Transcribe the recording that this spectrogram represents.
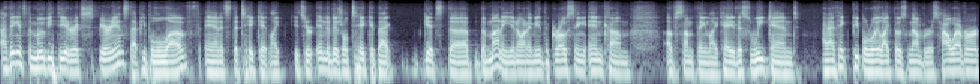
I think it's the movie theater experience that people love and it's the ticket like it's your individual ticket that gets the the money, you know what I mean? The grossing income of something like hey, this weekend and I think people really like those numbers. However,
